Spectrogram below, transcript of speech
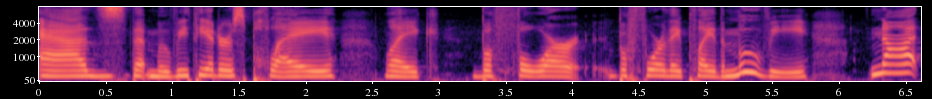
ads that movie theaters play like before before they play the movie, not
